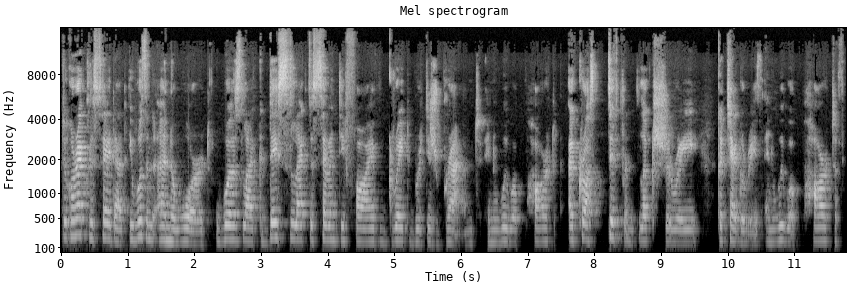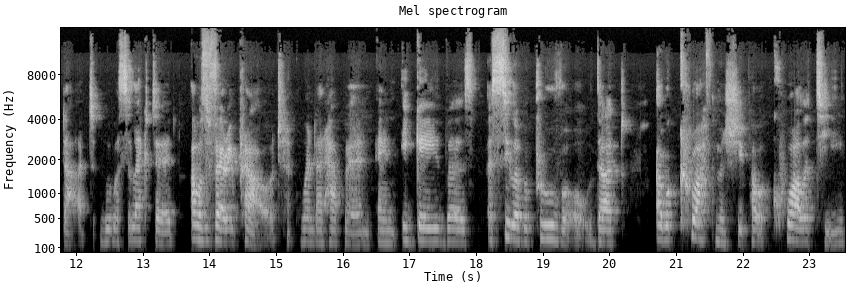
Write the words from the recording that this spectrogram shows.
to correctly say that it wasn't an award. Was like they selected 75 great british brand and we were part across different luxury categories and we were part of that. We were selected. I was very proud when that happened and it gave us a seal of approval that our craftsmanship, our quality,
